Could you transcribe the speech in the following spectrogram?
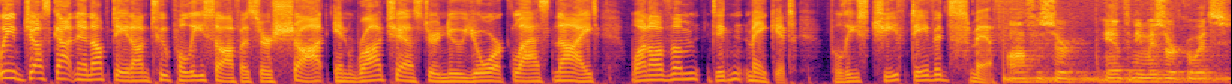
We've just gotten an update on two police officers shot in Rochester, New York last night. One of them didn't make it. Police Chief David Smith. Officer Anthony Mazurkiewicz,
